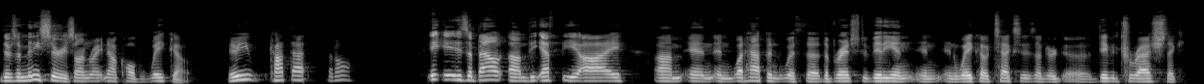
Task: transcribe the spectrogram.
There's a mini series on right now called Waco. Have you caught that at all? it is about um, the FBI um, and, and what happened with uh, the Branch Davidian in, in Waco, Texas, under uh, David Koresh, like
